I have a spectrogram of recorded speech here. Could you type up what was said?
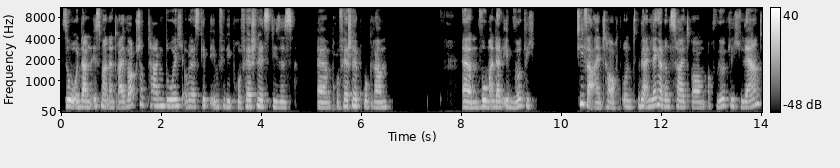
So, und dann ist man an drei Workshop-Tagen durch oder es gibt eben für die Professionals dieses ähm, Professional-Programm, ähm, wo man dann eben wirklich tiefer eintaucht und über einen längeren Zeitraum auch wirklich lernt,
